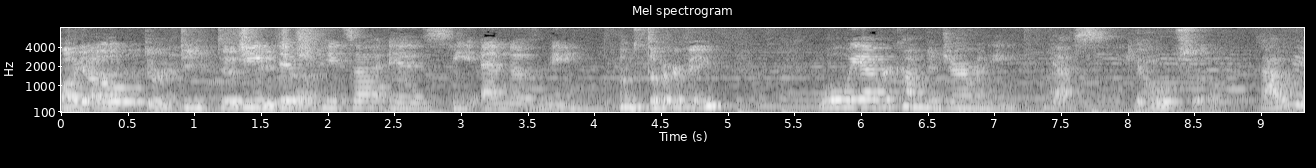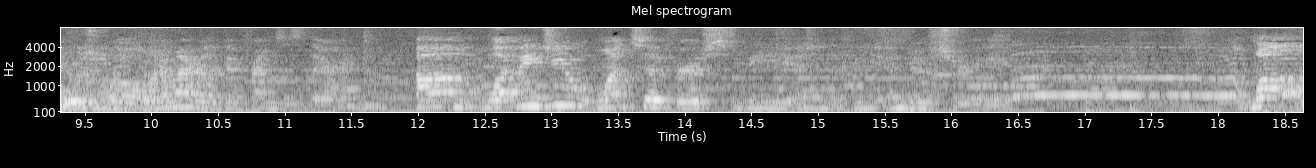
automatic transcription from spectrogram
oh yeah, No. their, their deep dish deep pizza. dish pizza is the end of me. I'm starving. Will we ever come to Germany? Yes. I hope so. That would be Always really cool. One of my really good friends is there right now. Um, what made you want to first be in the industry? Well,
